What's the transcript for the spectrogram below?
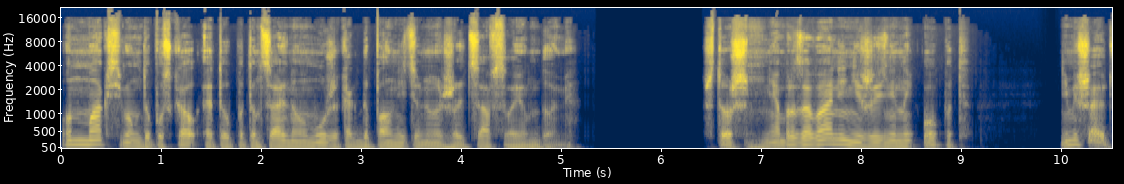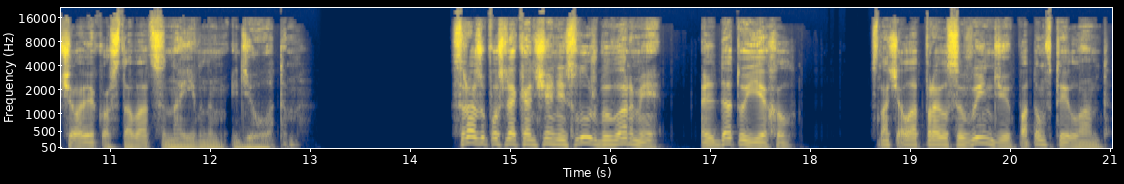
он максимум допускал этого потенциального мужа как дополнительного жильца в своем доме. Что ж, ни образование, ни жизненный опыт — не мешают человеку оставаться наивным идиотом. Сразу после окончания службы в армии Эльдат уехал. Сначала отправился в Индию, потом в Таиланд.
